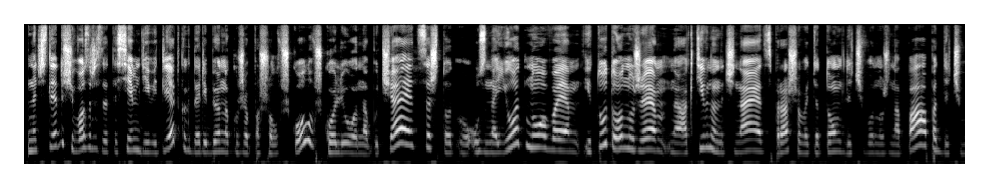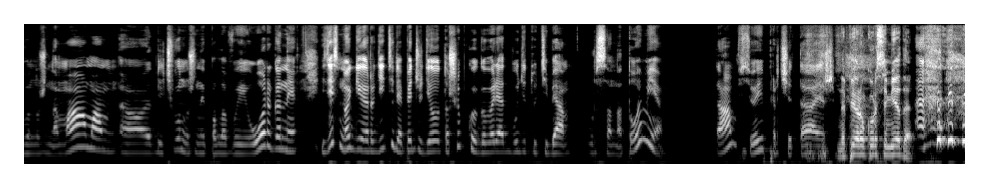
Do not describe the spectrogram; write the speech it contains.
Значит, следующий возраст это 7-9 лет, когда ребенок уже пошел в школу, в школе он обучается, что узнает новое, и тут он уже активно начинает спрашивать о том, для чего нужна папа, для чего нужна мама, а, для чего нужны половые органы. И здесь многие родители, опять же, делают ошибку и говорят, будет у тебя курс анатомии, там все и прочитаешь. На первом курсе меда.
